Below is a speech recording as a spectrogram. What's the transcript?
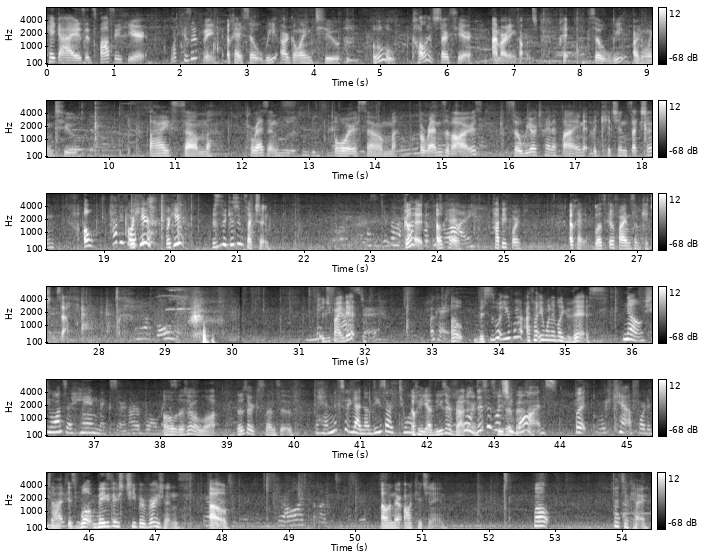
Hey guys, it's Fosse here. Look who's with me. Okay, so we are going to, ooh, college starts here. I'm already in college. Okay, so we are going to buy some presents for some friends of ours. So we are trying to find the kitchen section. Oh, Happy we're here, we're here. This is the kitchen section. Also, give them a Good, Happy Fourth of okay. July. Happy 4th. Okay, let's go find some kitchen stuff. We have bowl maker. Did you find it? Okay. Oh, this is what you want? I thought you wanted like this. No, she wants a hand mixer, not a bowl oh, mixer. Oh, those are a lot. Those are expensive. the hand mixer? Yeah, no, these are 200. Okay, yeah, these are better. Well, this is what These she wants, but we can't afford a That is $250 well, maybe mixer. there's cheaper versions. There Oh, versions. They're all like about 200. oh, and they're all KitchenAid. Well, that's okay.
